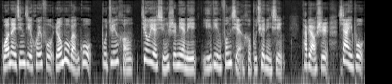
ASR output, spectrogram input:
国内经济恢复仍不稳固、不均衡，就业形势面临一定风险和不确定性。他表示，下一步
